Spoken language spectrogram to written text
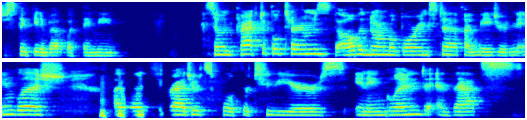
just thinking about what they mean. So, in practical terms, all the normal boring stuff, I majored in English. I went to graduate school for two years in England, and that's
